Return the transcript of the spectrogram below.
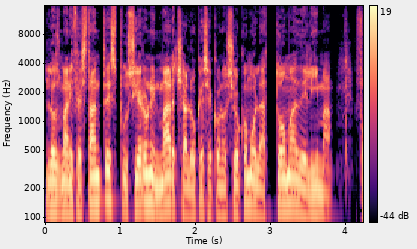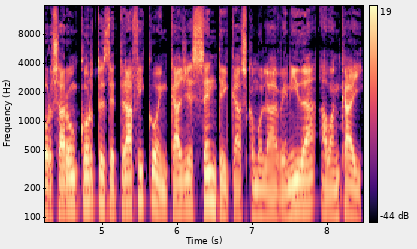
Los manifestantes pusieron en marcha lo que se conoció como la toma de Lima. Forzaron cortes de tráfico en calles céntricas como la avenida Abancay.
